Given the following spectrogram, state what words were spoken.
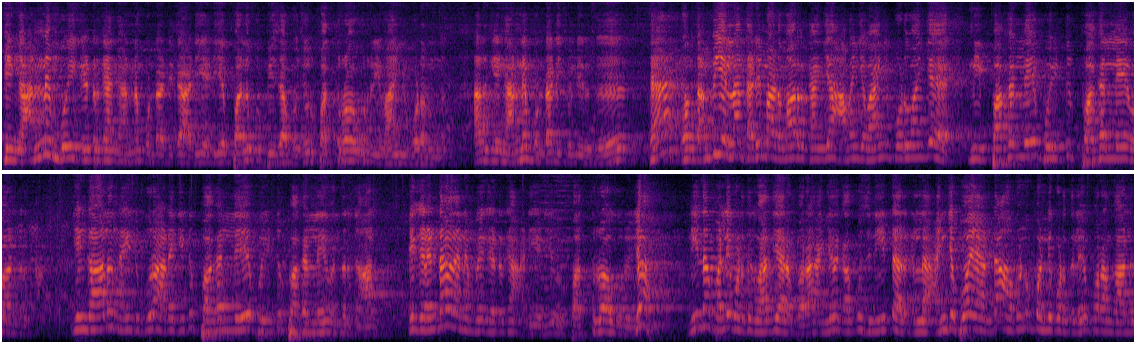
எங்க அண்ணன் போய் கேட்டிருக்காங்க அண்ணன் பொண்டாட்டிட்டு அடி அடியே பழுப்பு பீஸா போச்சு ஒரு பத்து ரூபா உருவி வாங்கி போடணும்னு. அதுக்கு எங்க அண்ணன் பொண்டாட்டி சொல்லியிருக்கு "ஆ, உன் தம்பி எல்லாம் தடிமாடு மாதிரி இருக்காங்க அவங்க வாங்கி போடுவாங்க நீ பகல்லே போயிட்டு பகல்லே வாழ்ந்துருக்கான் எங்க ஆளும் நைட்டு பூரா அடக்கிட்டு பகல்லே போயிட்டு பகல்லே வந்திருக்கான் எங்க ரெண்டாவது அண்ணன் போய் கேட்டிருக்கான் அடி அடி ஒரு பத்து ரூபா உருவியா நீ தான் பள்ளிக்கூடத்துக்கு வாத்தியார போற? அங்கதான் கக்கூசு நீட்டா இருக்குல்ல. அங்க போயான்ட்டா அவனும் பள்ளிக்கூடத்திலே போறாங்க ஆளு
